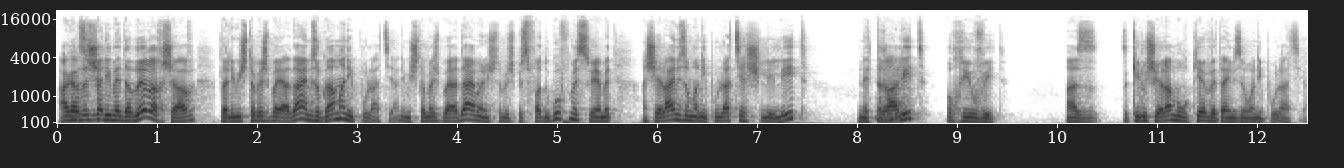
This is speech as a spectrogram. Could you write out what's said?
אגב, זה שאני מדבר עכשיו, ואני משתמש בידיים, זו גם מניפולציה. אני משתמש בידיים, אני משתמש בשפת גוף מסוימת. השאלה אם זו מניפולציה שלילית, ניטרלית או חיובית. אז זו כאילו שאלה מורכבת האם זו מניפולציה.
